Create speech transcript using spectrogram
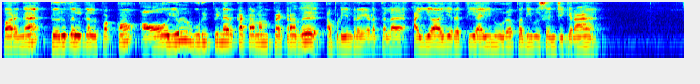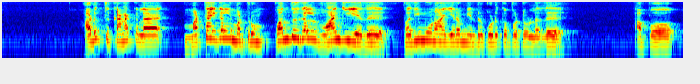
பாருங்க பெறுதல்கள் பக்கம் ஆயுள் உறுப்பினர் கட்டணம் பெற்றது அப்படின்ற இடத்துல ஐயாயிரத்தி ஐநூறை பதிவு செஞ்சுக்கிறேன். அடுத்து கணக்குல மட்டைகள் மற்றும் பந்துகள் வாங்கியது பதிமூணாயிரம் என்று கொடுக்கப்பட்டுள்ளது. அப்போ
